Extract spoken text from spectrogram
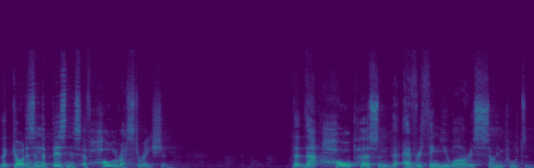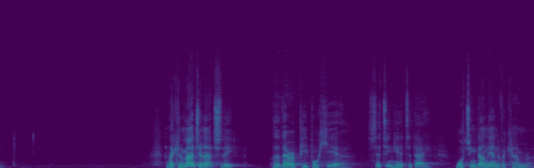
that God is in the business of whole restoration. That that whole person, that everything you are is so important. And I can imagine actually that there are people here, sitting here today, watching down the end of a camera,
